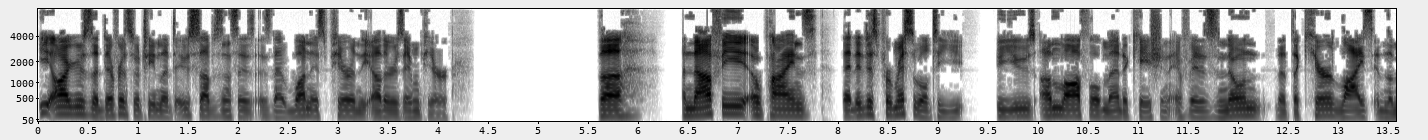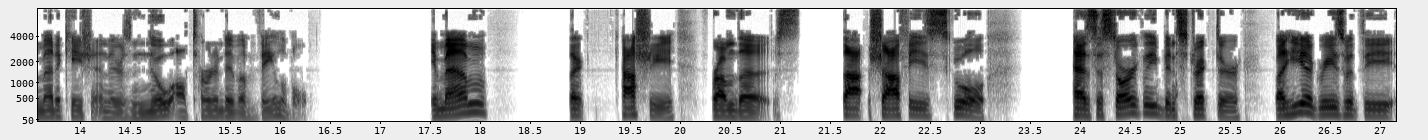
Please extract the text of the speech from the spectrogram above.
He argues the difference between the two substances is that one is pure and the other is impure. The Hanafi opines that it is permissible to to use unlawful medication if it is known that the cure lies in the medication and there is no alternative available. Imam Zarkashi from the Shafi school has historically been stricter, but he agrees with the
